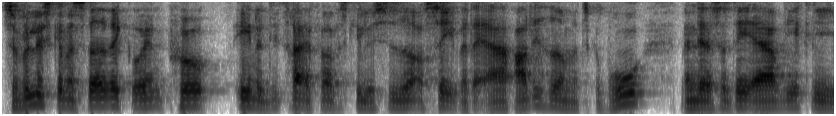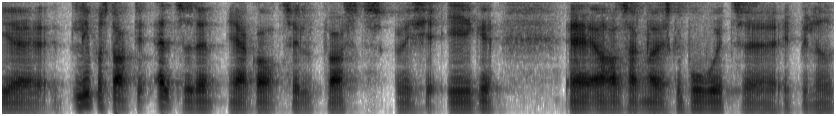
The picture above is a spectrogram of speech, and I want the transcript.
Selvfølgelig skal man stadigvæk gå ind på en af de 43 forskellige sider og se, hvad der er rettigheder, man skal bruge, men det, altså, det er virkelig, øh, lige på stok, det er altid den, jeg går til først, hvis jeg ikke, øh, eller sagt, når jeg skal bruge et, øh, et billede.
